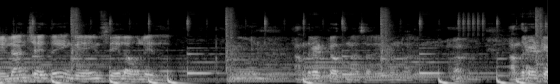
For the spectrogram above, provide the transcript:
రిలాంచ్ అయితే ఇంకా ఏం సేల్ అవ్వలేదు. అందరూ ఎట్కి అవుతున్నారు సార్ ఎవరున్నారు అందరూ ఎట్కి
